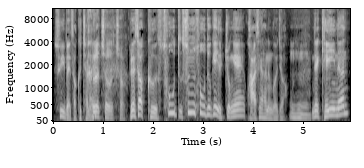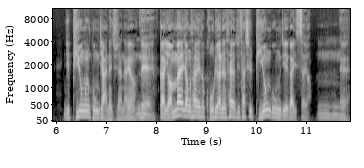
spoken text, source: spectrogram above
수입에서 그렇잖아요. 그렇죠, 그렇죠. 그래서 그 소득 순소득의 일종의 과세하는 거죠. 음흠. 근데 개인은 이제 비용을 공제 안 해주잖아요. 네. 그러니까 연말정산에서 고려하는 사유들이 사실 비용 공제가 있어요. 음. 네.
